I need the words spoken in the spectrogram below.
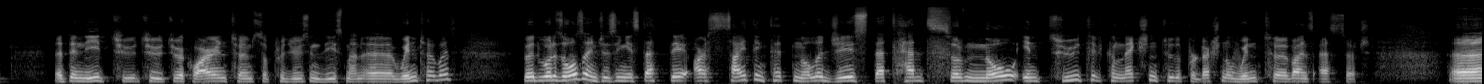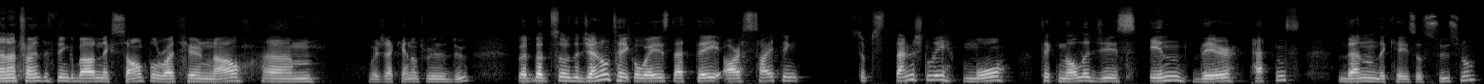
that they need to, to, acquire in terms of producing these uh, wind turbines. But what is also interesting is that they are citing technologies that had sort of no intuitive connection to the production of wind turbines as such. Uh, and I'm trying to think about an example right here now, um, which I cannot really do. But, but so the general takeaway is that they are citing substantially more technologies in their patents than the case of Suzlon.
